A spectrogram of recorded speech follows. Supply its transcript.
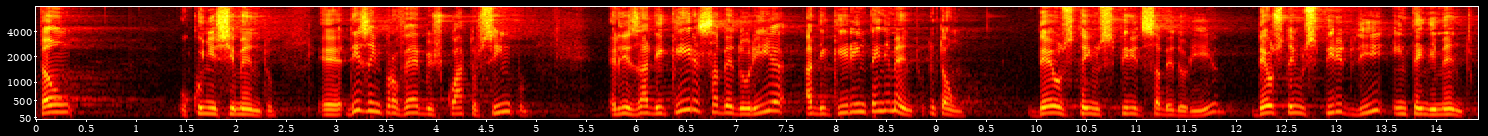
Então, o conhecimento. É, diz em Provérbios 4, 5, ele diz: adquire sabedoria, adquire entendimento. Então, Deus tem o espírito de sabedoria, Deus tem o espírito de entendimento.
